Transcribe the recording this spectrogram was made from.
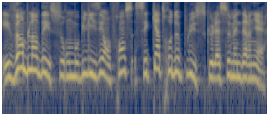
et 20 blindés seront mobilisés en France, c'est 4 de plus que la semaine dernière.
